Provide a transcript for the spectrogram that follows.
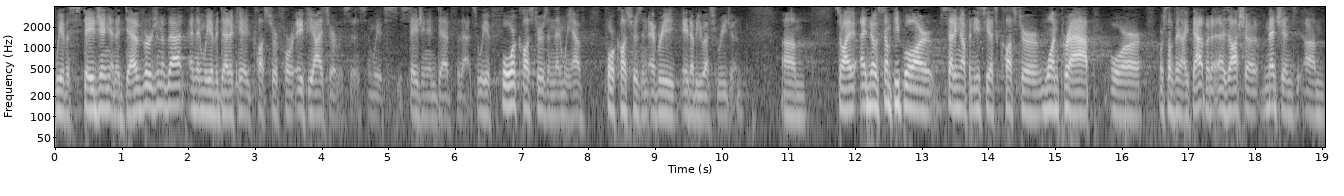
we have a staging and a dev version of that, and then we have a dedicated cluster for API services, and we have staging and dev for that. So we have four clusters, and then we have four clusters in every AWS region. Um, so I, I, know some people are setting up an ECS cluster, one per app or, or something like that. But as Asha mentioned, um,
